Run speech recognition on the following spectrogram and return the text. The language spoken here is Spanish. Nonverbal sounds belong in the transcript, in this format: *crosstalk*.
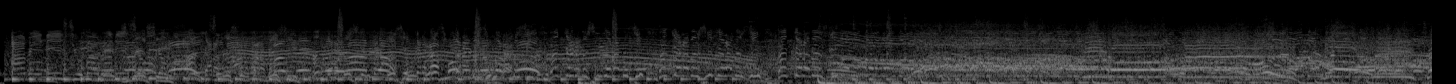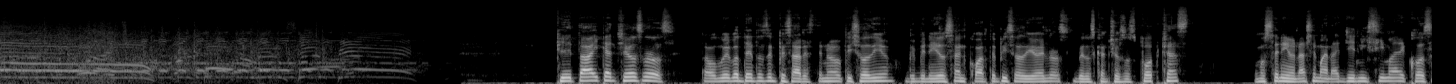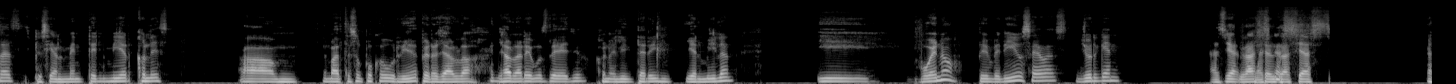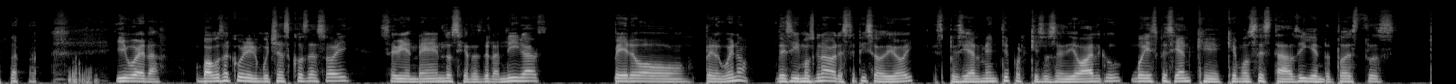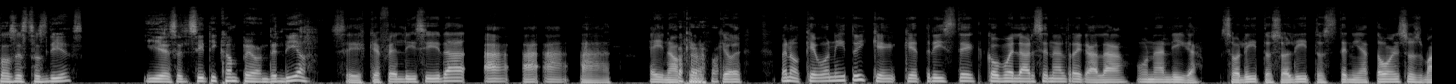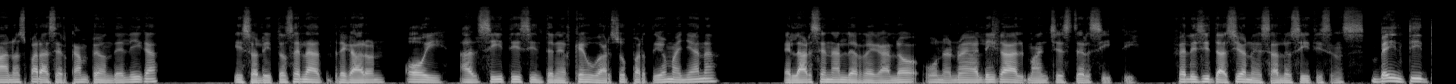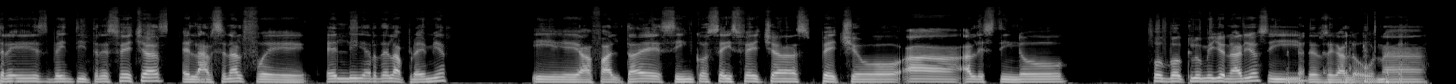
¿Qué tal, canchosos? Estamos muy contentos de empezar este nuevo episodio. Bienvenidos al cuarto episodio de los, de los Canchosos Podcast. Hemos tenido una semana llenísima de cosas, especialmente el miércoles. El martes un poco aburrida, pero ya, habla- ya hablaremos de ello con el Inter y, y el Milan. Y bueno, bienvenido, Sebas, Jürgen. Gracias, Gracias, gracias. *laughs* Y bueno, vamos a cubrir muchas cosas hoy. Se vienen los cierres de las ligas. Pero, pero bueno, decidimos grabar este episodio hoy, especialmente porque sucedió algo muy especial que, que hemos estado siguiendo todos estos, todos estos días. Y es el City campeón del día. Sí, qué felicidad. Ah, ah, ah, ah. No, qué, *laughs* qué- bueno, qué bonito y qué, qué triste como el Arsenal regala una liga. Solitos, solitos. Tenía todo en sus manos para ser campeón de liga y solitos se la entregaron hoy al City sin tener que jugar su partido mañana. El Arsenal le regaló una nueva liga al Manchester City. Felicitaciones a los Citizens. 23, 23 fechas. El Arsenal fue el líder de la Premier. Y a falta de 5 o 6 fechas, pechó a- al estilo Fútbol Club Millonarios y les regaló una,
